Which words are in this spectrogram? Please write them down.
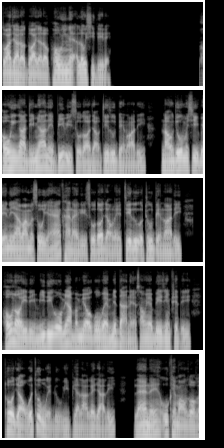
သွားကြတော့သွားကြတော့ဖုန်းကြီးနဲ့အလုပ်ရှိသေးတယ် ဖုန်းကြီးကဒီများနဲ့ပြီးပြီဆိုတော့ကြောင့်ကျေးဇူးတင်သွားသည်နောင်ကျိုးမရှိဘဲနေရာမှာမဆိုးရဟန်းခံနိုင်သည်ဆိုသောကြောင့်လည်းကျေးဇူးအထူးတင်သွားသည်ဖုံးတော်ဤသည်မိဒီကိုမြမမျော်ကိုပဲမေတ္တာနှင့်ဆောင်ရွက်ပေးခြင်းဖြစ်သည်ထို့ကြောင့်ဝိထုငွေတူပြီးပြန်လာခဲ့ကြသည်လမ်းတွင်ဥခင်မောင်စောက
